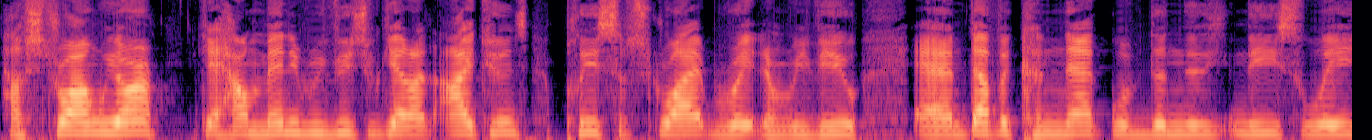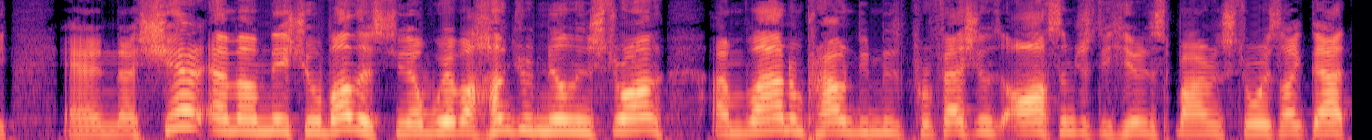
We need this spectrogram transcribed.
how strong we are. Okay, how many reviews we get on iTunes. Please subscribe, rate, and review. And definitely connect with Denise Lee and uh, share MLM Nation with others. You know, we have 100 million strong. I'm loud and proud to be professionals. Awesome just to hear inspiring stories like that.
